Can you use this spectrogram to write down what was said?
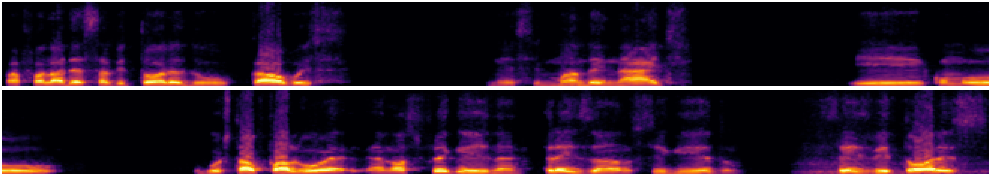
para falar dessa vitória do Cowboys nesse Monday Night. E como o Gustavo falou, é, é nosso freguês, né? Três anos seguidos, seis vitórias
